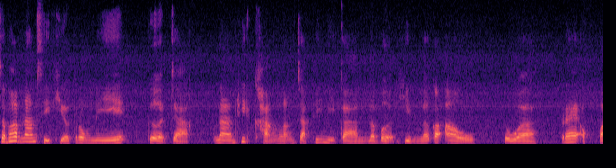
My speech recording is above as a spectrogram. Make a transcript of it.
สภาพน้ำสีเขียวตรงนี้เกิดจากน้ำที่ขังหลังจากที่มีการระเบิดหินแล้วก็เอาตัวแร่ออกไป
